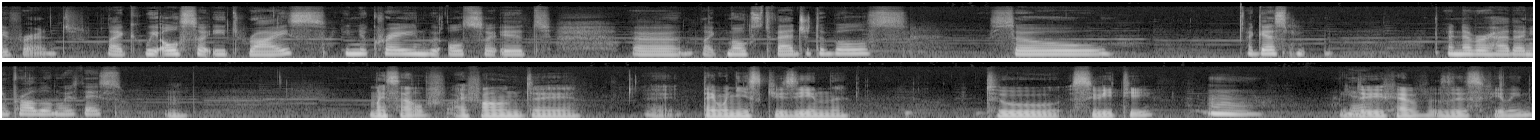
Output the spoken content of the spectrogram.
different. Like we also eat rice in Ukraine. We also eat uh, like most vegetables. So I guess I never had any problem with this. Myself, I found uh, uh, Taiwanese cuisine too sweety. Mm. Do you have this feeling?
